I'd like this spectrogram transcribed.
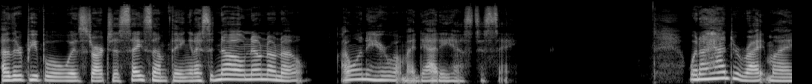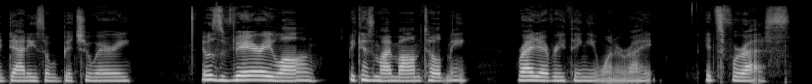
Other people would start to say something. And I said, No, no, no, no. I want to hear what my daddy has to say. When I had to write my daddy's obituary, it was very long because my mom told me, write everything you want to write. It's for us.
